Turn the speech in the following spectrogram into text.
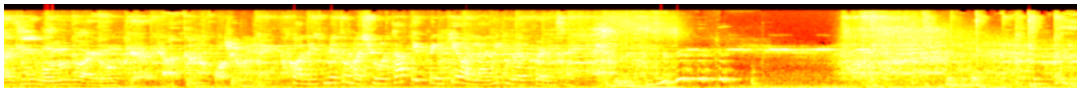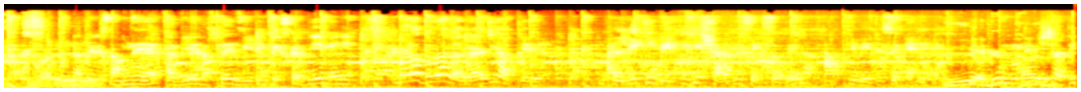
फ्रैंकली बोलूँ तो आई डोंट केयर याद करना पॉसिबल नहीं है। कॉलेज में तो मशहूर था कि पिंकी और लाली गर्लफ्रेंड्स हैं। ना तेरे सामने है अगले हफ़्ते मीटिंग फिक्स कर दी है मैंने। बड़ा बुरा लग रहा है जी आपके लिए। भल्ली की बेटी की शादी फिक्स हो गई ना आपके बेटे से पहले। की शादी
